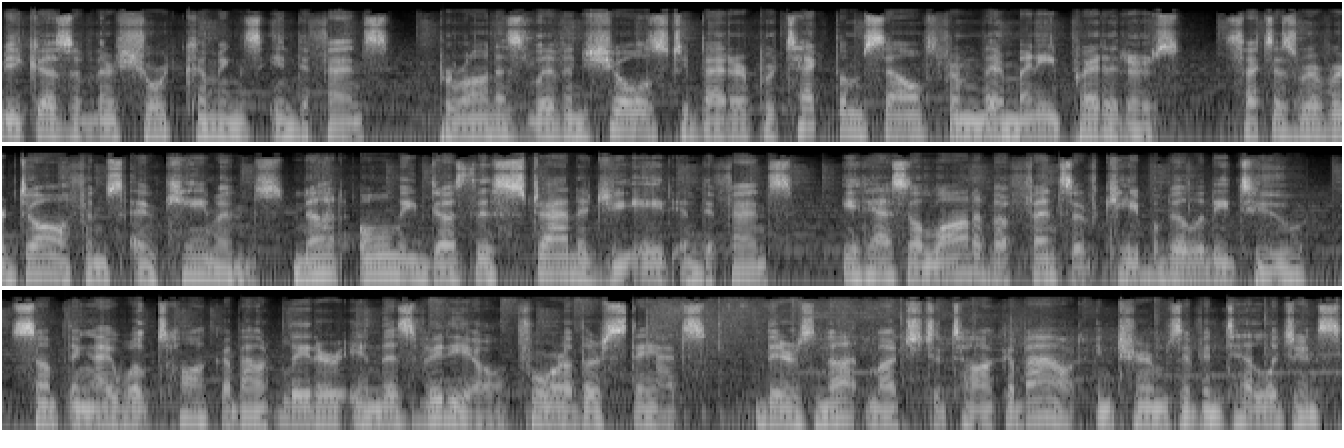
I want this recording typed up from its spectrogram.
because of their shortcomings in defense, piranhas live in shoals to better protect themselves from their many predators, such as river dolphins and caimans. Not only does this strategy aid in defense, it has a lot of offensive capability too, something I will talk about later in this video. For other stats, there's not much to talk about. In terms of intelligence,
